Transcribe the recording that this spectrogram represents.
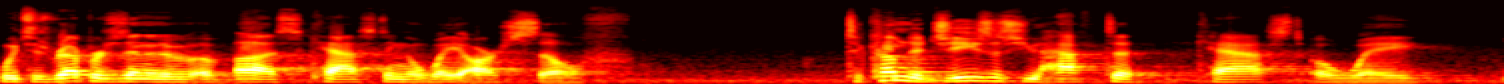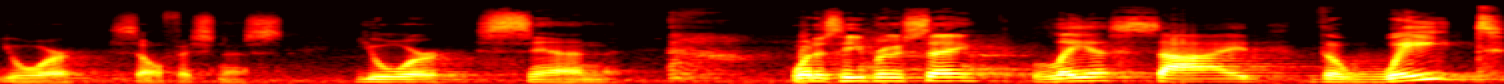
which is representative of us casting away ourself. To come to Jesus, you have to cast away your selfishness, your sin. What does Hebrews say? Lay aside the weight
